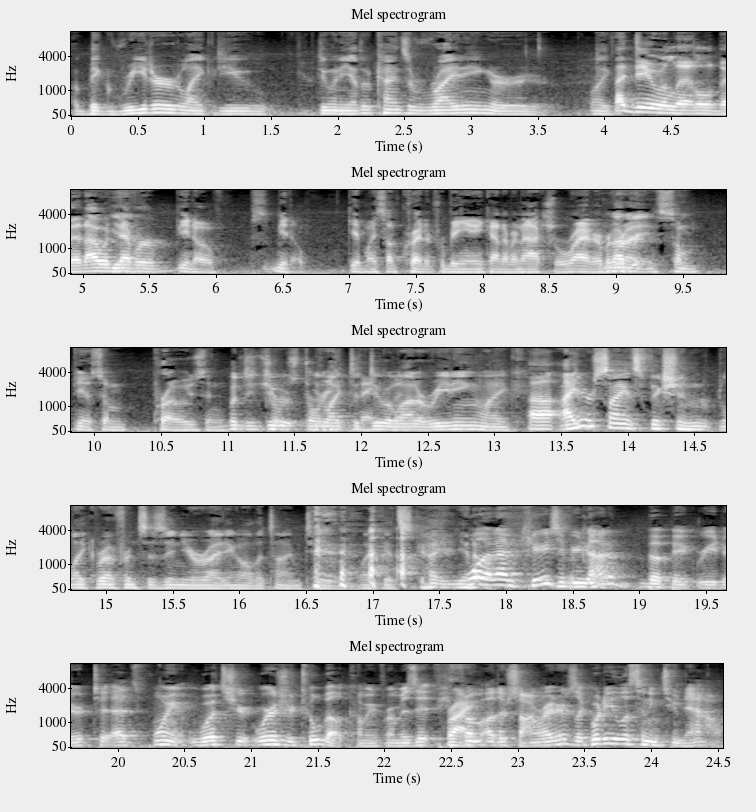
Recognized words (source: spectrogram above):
a big reader? Like, do you do any other kinds of writing, or like? I do a little bit. I would Yeah. never, you know, you know, give myself credit for being any kind of an actual writer, but I've written some, you know, some prose and. But did short you, you like to things, do a but- lot of reading? Like Uh, I, I- hear science fiction like references in your writing all the time too. Like it's you know, Well, and I'm curious if you're not a, a big reader. To Ed's point, what's your where's your tool belt coming from? Is it Right. from other songwriters? Like, what are you listening to now?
